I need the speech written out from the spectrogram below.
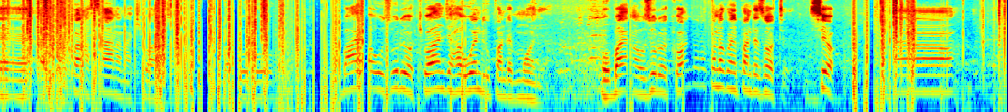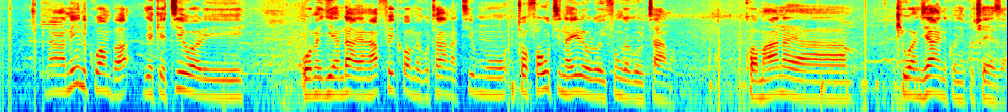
haitokana sana na kiwanja, sababu ubaya uzuri wa kiwanja hauendi upande mmoja. Ubaya na uzuri wa kiwanja unakwenda kwenye pande zote, sio? Na naamini kwamba JKT wali wamejiandaa, Young Africa wamekutana na timu tofauti na ile walioifunga goli tano, kwa maana ya kiwanjani kwenye kucheza.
